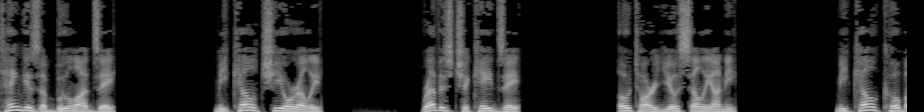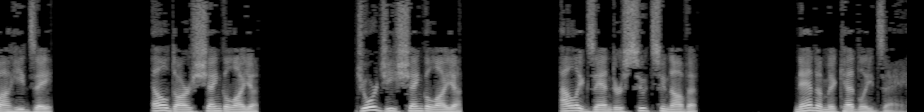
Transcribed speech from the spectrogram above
Tengiz Abuladze Mikhail Chiaureli Revaz Chakadze Otar Yoseliani Mikhail Kobakhidze Eldar Shengalaya Georgi Shengalaya Alexander Tsutsunava Nana Mchedlidze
